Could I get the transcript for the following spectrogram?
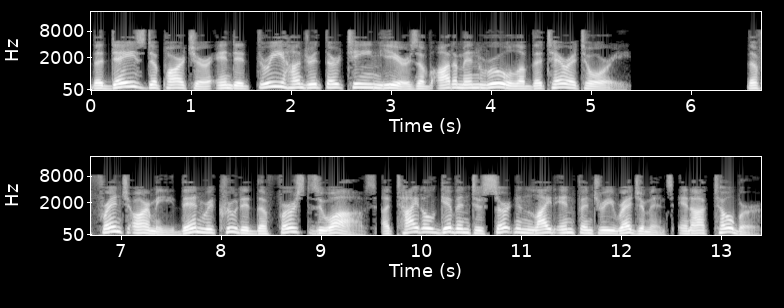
The Dey's departure ended 313 years of Ottoman rule of the territory. The French army then recruited the 1st Zouaves a title given to certain light infantry regiments in October,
